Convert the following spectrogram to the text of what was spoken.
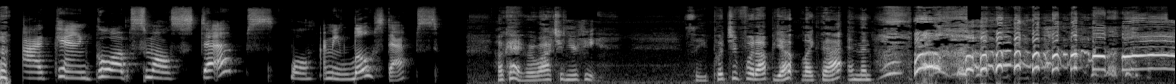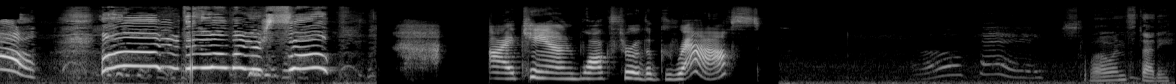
I can go up small steps. Well, I mean low steps. Okay, we're watching your feet. So you put your foot up, yep, like that, and then. oh, you did it all by yourself! I can walk through the grass. Okay, Slow and steady.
